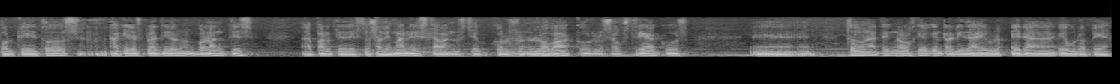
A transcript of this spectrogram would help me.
porque todos aquellos platillos volantes, aparte de estos alemanes, estaban los checoslovacos, los austriacos, eh, toda una tecnología que en realidad era europea.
